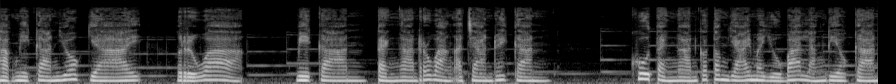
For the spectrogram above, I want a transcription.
หากมีการโยกย้าย หรือว่า มีการแต่งงานระหว่างอาจารย์ด้วยกัน คู่แต่งงานก็ต้องย้ายมาอยู่บ้านหลังเดียวกัน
